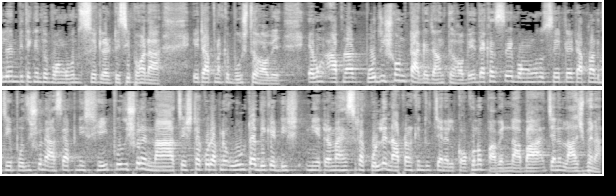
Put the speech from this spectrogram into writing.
এলএনবিতে কিন্তু বঙ্গবন্ধু স্যাটেলাইট রিসিভ হয় না। এটা আপনাকে বুঝতে হবে। এবং আপনার পজিশনটা আগে জানতে হবে। দেখা যাচ্ছে বঙ্গবন্ধু স্যাটেলাইট আপনার যে পজিশনে আছে, আপনি সেই পজিশনে না, চেষ্টা করে আপনি উল্টা দিকে ডিশ নিয়ে টানা হেসটা করলে না, আপনার কিন্তু চ্যানেল কখনো পাবেন না বা চ্যানেল আসবে না।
